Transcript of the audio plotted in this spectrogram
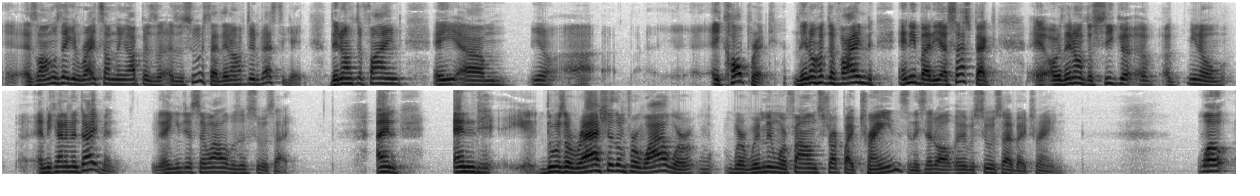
As long as they can write something up as a, as a suicide, they don't have to investigate. They don't have to find a um, you know uh, a culprit. They don't have to find anybody a suspect, or they don't have to seek a, a, a you know any kind of indictment. They can just say, "Well, it was a suicide," and and there was a rash of them for a while where where women were found struck by trains, and they said, "Oh, it was suicide by train." Well,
